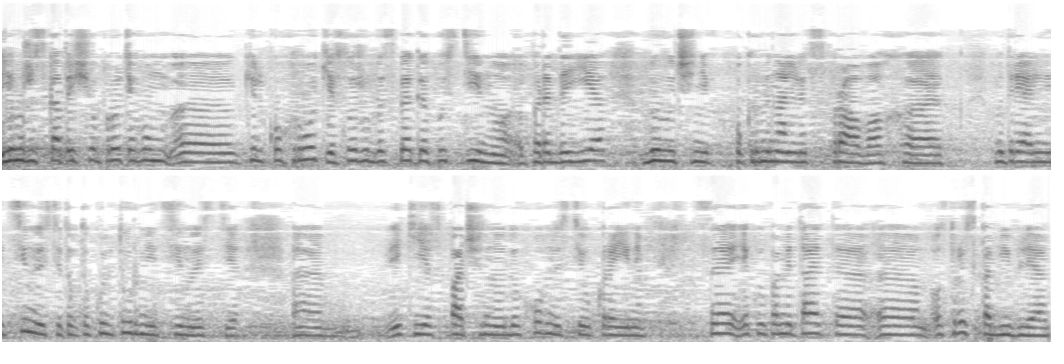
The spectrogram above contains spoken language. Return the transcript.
Я можу сказати, що протягом е, кількох років Служба безпеки постійно передає вилучені по кримінальних справах е, матеріальні цінності, тобто культурні цінності, е, які є спадщиною духовності України. Це, як ви пам'ятаєте, Острозька Біблія,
